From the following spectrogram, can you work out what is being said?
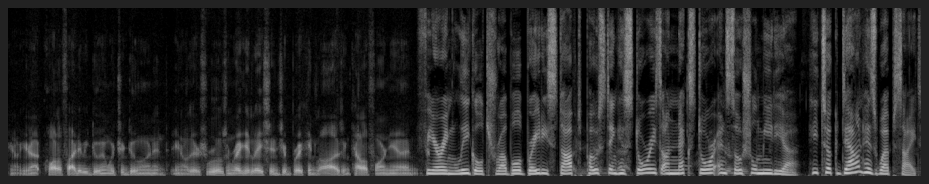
you know, you're not qualified to be doing what you're doing. And, you know, there's rules and regulations. You're breaking laws in California. And... Fearing legal trouble, Brady stopped posting his stories on Nextdoor and social media. He took down his website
